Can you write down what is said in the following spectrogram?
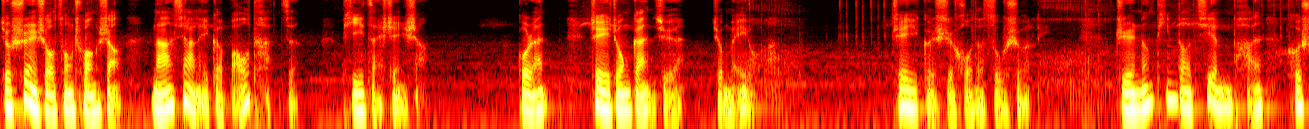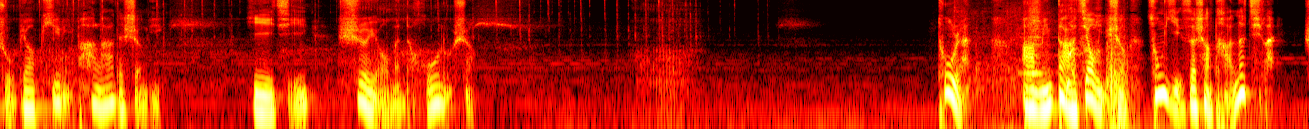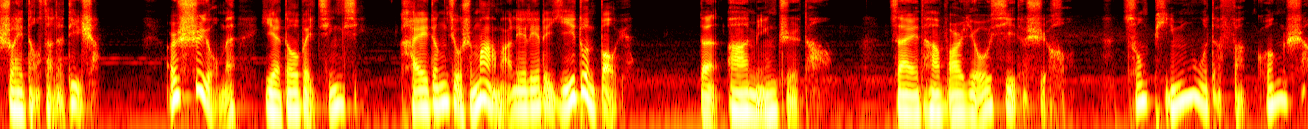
就顺手从床上拿下了一个薄毯子，披在身上。果然，这种感觉就没有了。这个时候的宿舍里，只能听到键盘和鼠标噼里啪啦的声音，以及室友们的呼噜声。突然。阿明大叫一声，从椅子上弹了起来，摔倒在了地上，而室友们也都被惊醒，开灯就是骂骂咧咧的一顿抱怨。但阿明知道，在他玩游戏的时候，从屏幕的反光上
